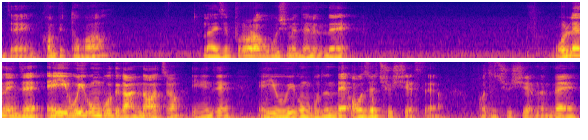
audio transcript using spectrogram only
이제 컴퓨터가 라이젠 프로라고 보시면 되는데 원래는 이제 A520 보드가 안 나왔죠. 이게 이제 A520 보드인데 어제 출시했어요. 어제 출시했는데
